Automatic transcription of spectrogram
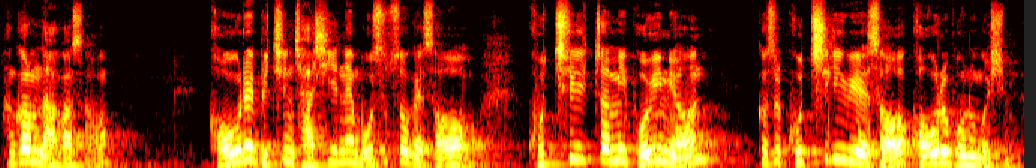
한 걸음 나가서 거울에 비친 자신의 모습 속에서 고칠 점이 보이면 그것을 고치기 위해서 거울을 보는 것입니다.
